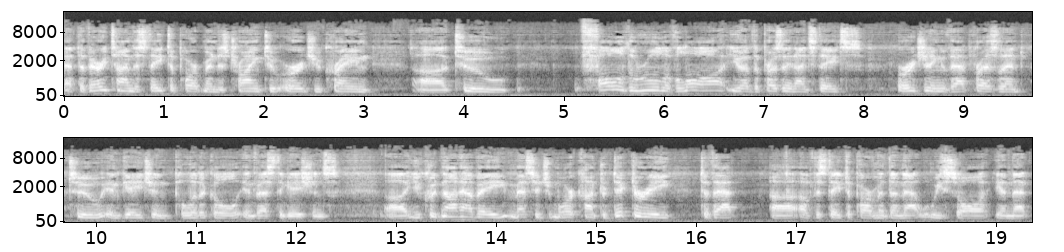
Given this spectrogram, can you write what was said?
at the very time the State Department is trying to urge Ukraine uh, to follow the rule of law, you have the President of the United States urging that president to engage in political investigations. Uh, you could not have a message more contradictory to that uh, of the State Department than that we saw in that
